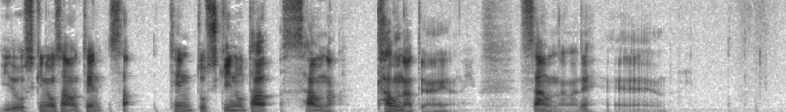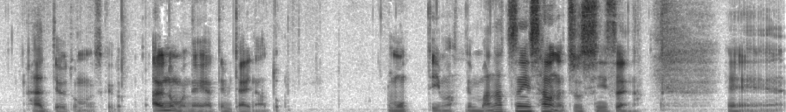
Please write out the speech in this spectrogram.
移動式のサウナ。テンテント式のサウナ。タウナって何やね。サウナがね、えー、流行ってると思うんですけどああいうのもねやってみたいなと思っています。で真夏にサウナちょっと死にそうやな。え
